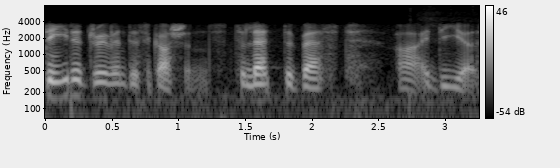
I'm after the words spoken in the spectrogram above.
data driven discussions to let the best uh, ideas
